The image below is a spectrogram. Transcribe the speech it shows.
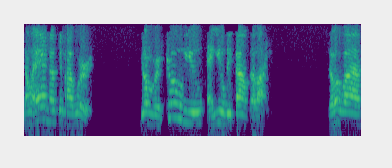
Don't add nothing to my word. To reprove you, and you'll be found alive. So otherwise,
